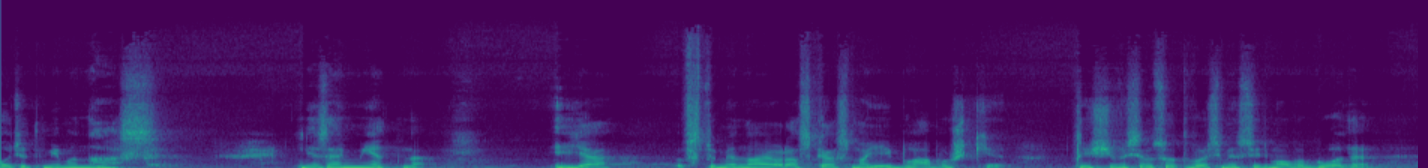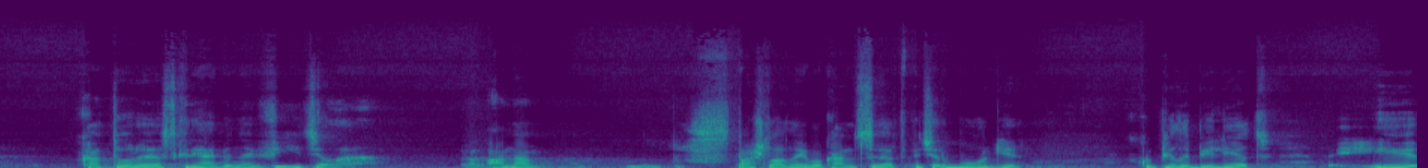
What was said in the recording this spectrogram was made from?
Проходит мимо нас незаметно. И я вспоминаю рассказ моей бабушки 1887 года, которая Скрябина видела. Она пошла на его концерт в Петербурге, купила билет, и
